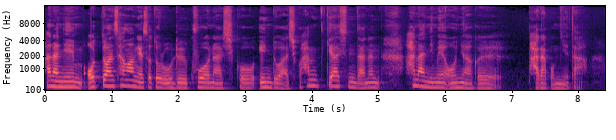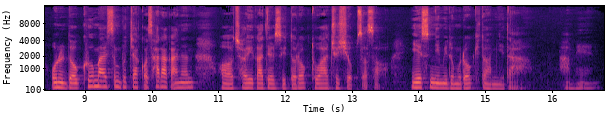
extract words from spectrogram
하나님 어떠한 상황에서도 우리를 구원하시고 인도하시고 함께 하신다는 하나님의 언약을 바라봅니다. 오늘도 그 말씀 붙잡고 살아가는 어, 저희가 될 수 있도록 도와주시옵소서. 예수님 이름으로 기도합니다. 아멘.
